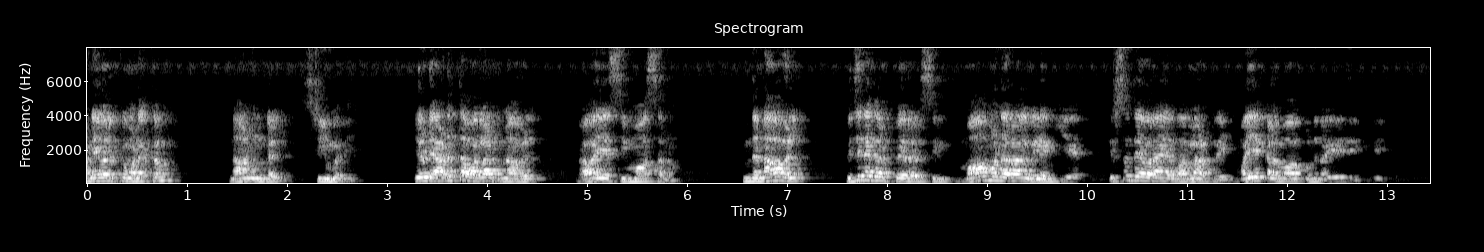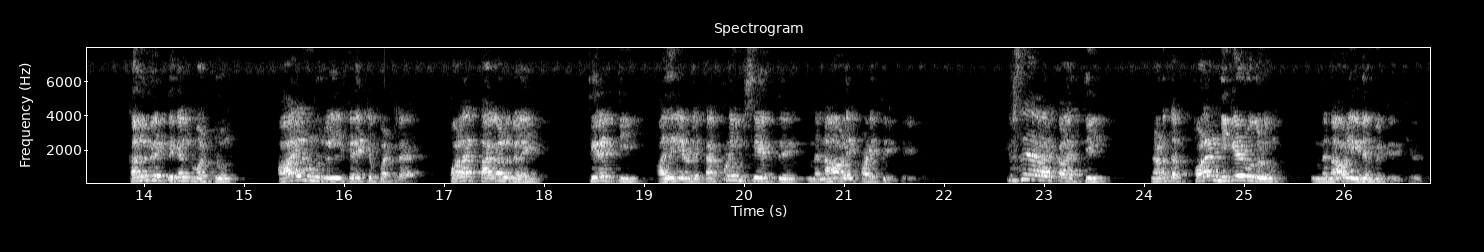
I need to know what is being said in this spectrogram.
அனைவருக்கும் வணக்கம். நான் உங்கள் ஸ்ரீமதி. என்னுடைய அடுத்த வரலாற்று நாவல் ராய சிம்மாசனம். இந்த நாவல் விஜயநகர பேரரசில் மாமன்னராக விளங்கிய கிருஷ்ணதேவராயர் வரலாற்றை மையக்களமாக கொண்டு நான் எழுதியிருக்கிறேன். கல்வெட்டுகள் மற்றும் ஆய்வு நூல்களில் கிடைக்கப்பட்ட பல தகவல்களை திரட்டி அதில் என்னுடைய கற்பனையும் சேர்த்து இந்த நாவலை படைத்திருக்கிறேன். கிருஷ்ணதேவர காலத்தில் நடந்த பல நிகழ்வுகளும் இந்த நாவலில் இடம்பெற்றிருக்கிறது.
